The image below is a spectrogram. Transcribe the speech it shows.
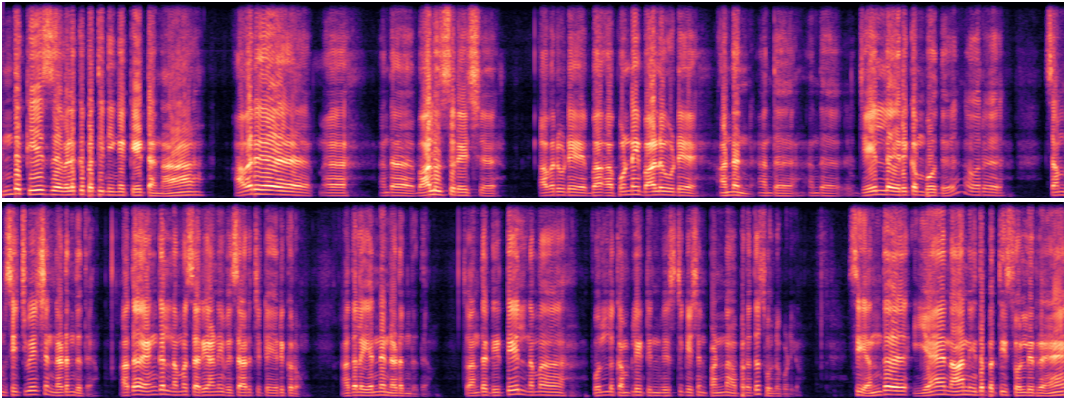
இந்த கேஸ் விளக்கு பத்தி நீங்க கேட்டனா அவரு அந்த பாலு சுரேஷ் அவருடைய பொன்னை பாலுவுடைய அண்ணன் அந்த அந்த ஜெயிலில் இருக்கும்போது ஒரு சம் சுச்சுவேஷன் நடந்தது. அதை எங்கள் நம்ம சரியான விசாரிச்சுட்டே இருக்கிறோம். அதில் என்ன நடந்தது? ஸோ அந்த டீட்டெயில் நம்ம ஃபுல் கம்ப்ளீட் இன்வெஸ்டிகேஷன் பண்ண அப்புறம் தான் சொல்ல முடியும். சி அந்த ஏன் நான் இதை பற்றி சொல்லிடுறேன்?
